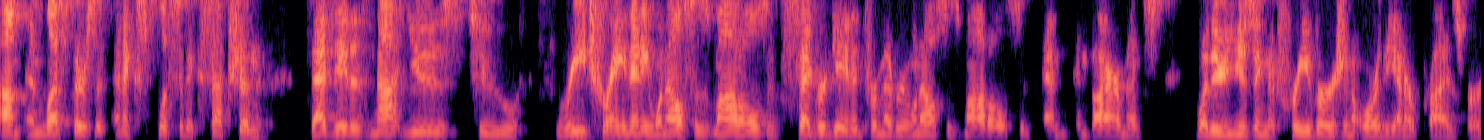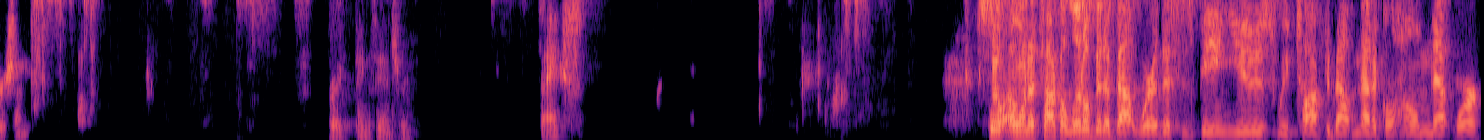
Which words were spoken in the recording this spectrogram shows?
um, unless there's an explicit exception. That data is not used to retrain anyone else's models. It's segregated from everyone else's models and environments, whether you're using the free version or the enterprise version. Great, thanks, Andrew. Thanks. So I want to talk a little bit about where this is being used. We've talked about Medical Home Network.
